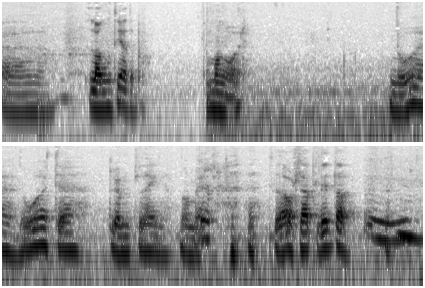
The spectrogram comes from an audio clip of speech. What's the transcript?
eh, lang tid etterpå. Mange år. Nå, nå har jeg ikke glemt lenge noe mer. Så da har sluppet litt, da. Mm.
